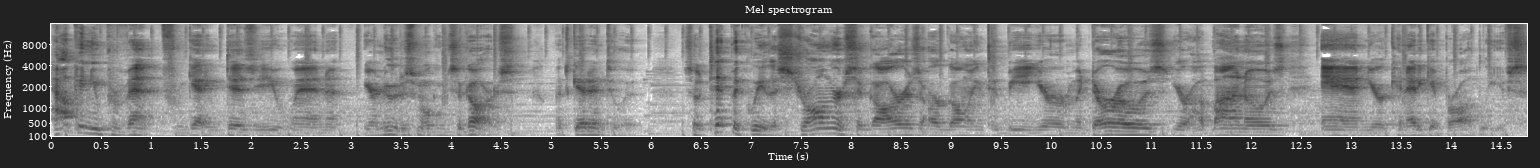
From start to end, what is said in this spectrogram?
How can you prevent from getting dizzy when you're new to smoking cigars? Let's get into it. So typically the stronger cigars are going to be your Maduros, your Habanos, and your Connecticut broadleaves.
